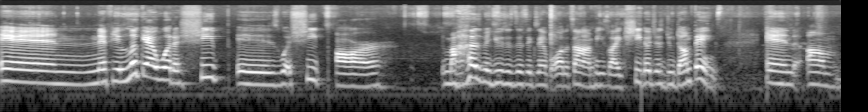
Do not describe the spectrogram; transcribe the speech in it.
And if you look at what a sheep is, what sheep are, my husband uses this example all the time. He's like, sheep, they'll just do dumb things. And um,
